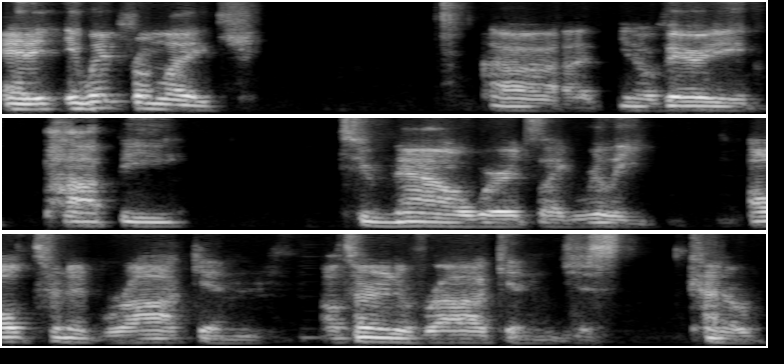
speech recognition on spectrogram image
And it, it went from like, uh, you know, very poppy to now where it's like really alternate rock and alternative rock and just kind of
